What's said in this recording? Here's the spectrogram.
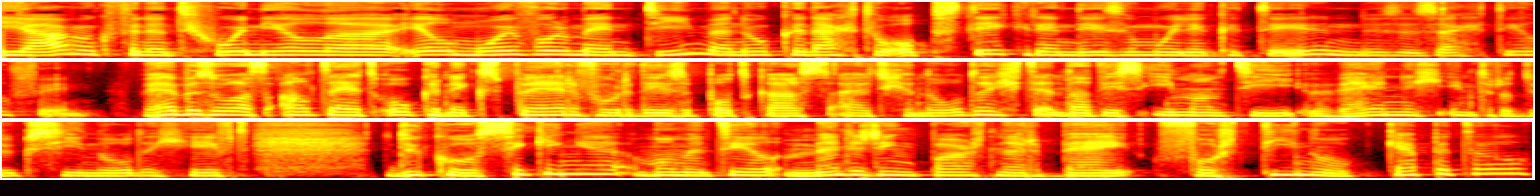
Ja, maar ik vind het gewoon heel, uh, heel mooi voor mijn team en ook een echte opsteker in deze moeilijke tijden. Dus dat is echt heel fijn. We hebben zoals altijd ook een expert voor deze podcast uitgenodigd. En dat is iemand die weinig introductie nodig heeft. Duco Sikkingen, momenteel managing partner bij Fortino Capital.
